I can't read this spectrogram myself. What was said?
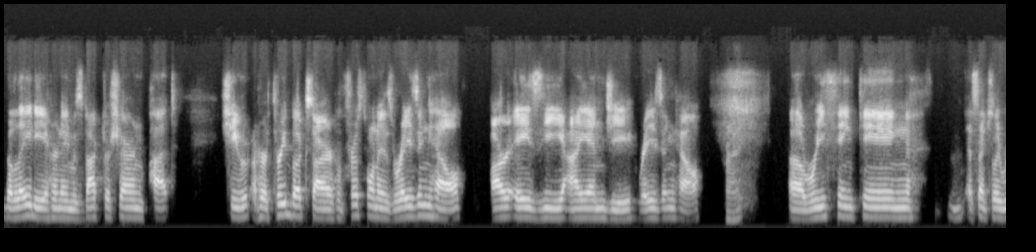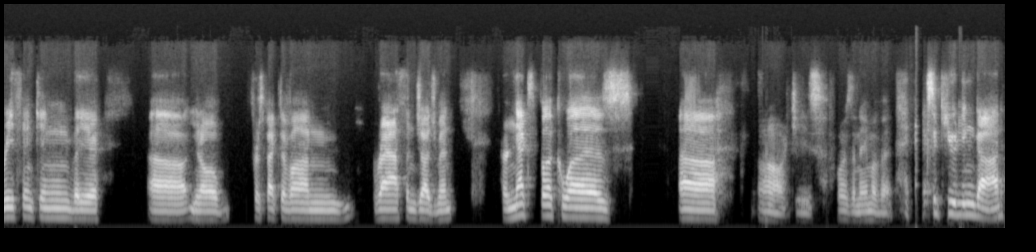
the lady, her name is Dr. Sharon Putt. She her three books are. Her first one is Raising Hell, R A Z I N G, Raising Hell. Right. Uh, rethinking, essentially rethinking the, uh, you know, perspective on wrath and judgment. Her next book was, uh, oh geez, what was the name of it? Executing God,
